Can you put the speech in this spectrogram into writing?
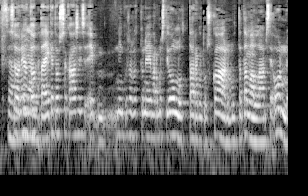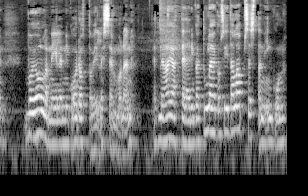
Se on, se on ihan totta, eikä tossakaan siis, ei, niin kuin sanottu, niin ei varmasti ollut tarkoituskaan, mutta tavallaan se on, voi olla niille niin kuin odottaville semmoinen että ne ajattelee, niin että tuleeko siitä lapsesta niin kuin,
